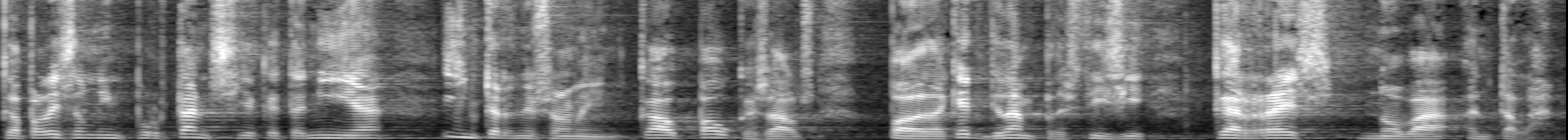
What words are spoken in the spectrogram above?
que palesen la importància que tenia internacionalment Pau Casals per aquest gran prestigi que res no va entelar.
